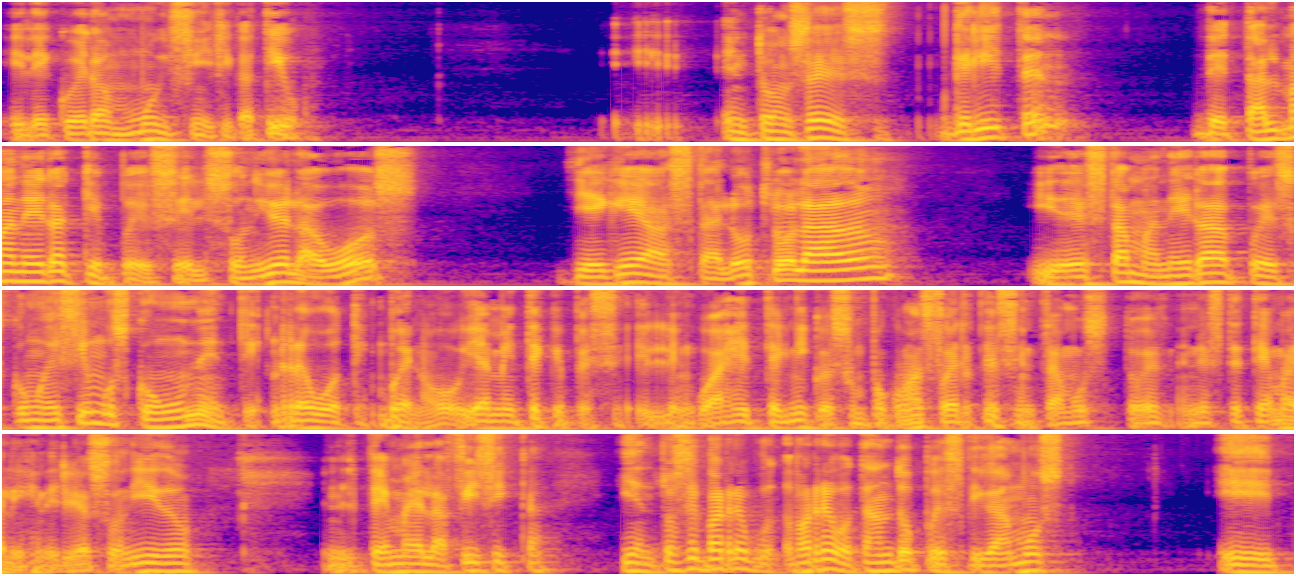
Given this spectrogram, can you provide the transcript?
el eco era muy significativo. Entonces, griten de tal manera que pues el sonido de la voz llegue hasta el otro lado y de esta manera, pues como decimos comúnmente, rebote. Bueno, obviamente que pues el lenguaje técnico es un poco más fuerte, sentamos en este tema de la ingeniería de sonido, en el tema de la física, y entonces va, rebotando, pues digamos, eh,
